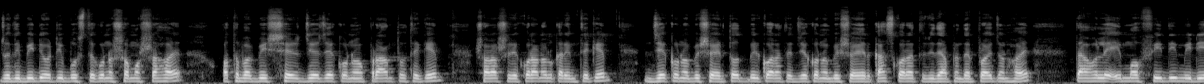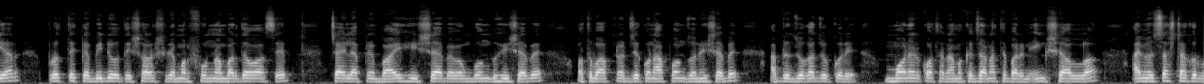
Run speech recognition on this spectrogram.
যদি ভিডিওটি বুঝতে কোনো সমস্যা হয় অথবা বিশ্বের যে যে কোনো প্রান্ত থেকে, সরাসরি কোরআনুল করিম থেকে যে কোনো বিষয়ের তদবির করাতে, যে কোনো বিষয়ের কাজ করাতে যদি আপনাদের প্রয়োজন হয়, তাহলে এই মফিদি মিডিয়ার প্রত্যেকটা ভিডিওতে সরাসরি আমার ফোন নাম্বার দেওয়া আছে। চাইলে আপনি ভাই হিসাবে এবং বন্ধু হিসাবে অথবা আপনার যে কোনো আপনজন হিসাবে আপনি যোগাযোগ করে মনের কথাটা আমাকে জানাতে পারেন, ইনশাআল্লাহ। আমিও চেষ্টা করব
